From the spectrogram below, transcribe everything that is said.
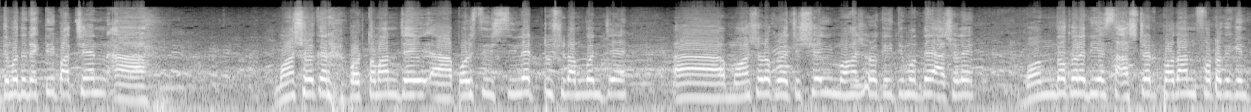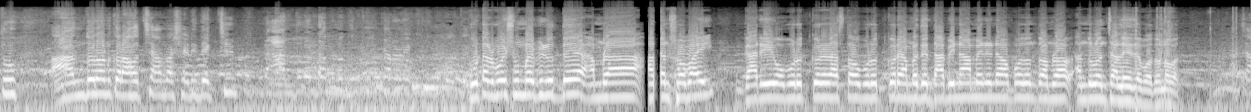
ইতিমধ্যে দেখতেই পাচ্ছেন মহাসড়কের বর্তমান যে পরিস্থিতি সিলেট টু সুনামগঞ্জ যে মহাসড়ক রয়েছে সেই মহাসড়কে ইতিমধ্যে আসলে বন্ধ করে দিয়ে সাস্টের প্রধান ফটকে কিন্তু আন্দোলন করা হচ্ছে আমরা সেটি দেখছি? কোটার বৈষম্যের বিরুদ্ধে আমরা সবাই গাড়ি অবরোধ করে রাস্তা অবরোধ করে আমাদের দাবি না মেনে নেওয়া পর্যন্ত আমরা আন্দোলন চালিয়ে যাব। ধন্যবাদ। আচ্ছা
